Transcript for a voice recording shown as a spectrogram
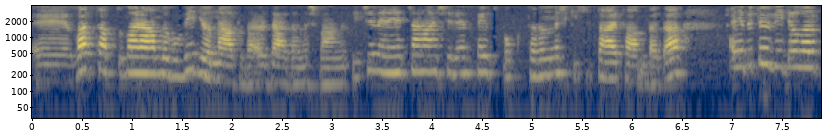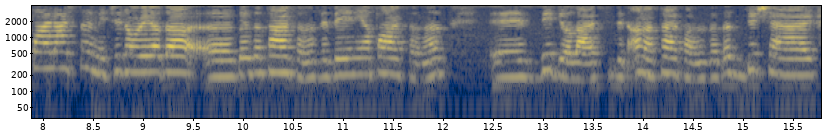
Ee, WhatsApp numaram da bu videonun altında özel danışmanlık için ve Neslihan Şirin Facebook tanınmış kişi sayfamda da hani bütün videoları paylaştığım için oraya da e, göz atarsanız ve beğeni yaparsanız e, videolar sizin ana sayfanıza da düşer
